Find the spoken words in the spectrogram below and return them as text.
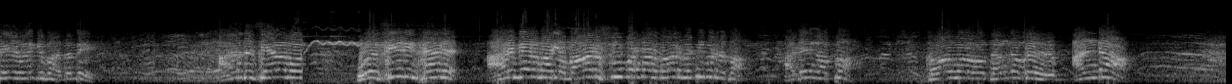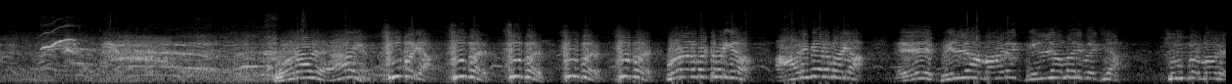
செய்ய வைக்கப்பா தம்பி. அடுத்து சேலம் ஒரு சீரிங் சேரு அருமையான மாடிய மாறு சூப்பர் மாடு மாடு வெட்டி போயிருக்கான் அதே எங்க அப்பா. கோமலம் தங்கம் அண்டா. ஒரு ஆளு ஆய் சூப்பர்யா சூப்பர் சூப்பர் சூப்பர் சூப்பர் ஒரு ஆள் மட்டும் பிடிக்கிறோம். அருமையான மாடியா ஏ பில்லா மாடு பில்லா மாதிரி போச்சியா சூப்பர் மாடு.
